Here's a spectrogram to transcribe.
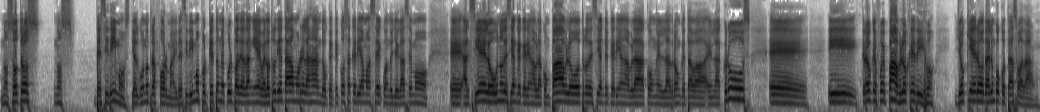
nosotros nos decidimos de alguna otra forma y decidimos porque esto no es culpa de Adán y Eva. El otro día estábamos relajando que qué cosa queríamos hacer cuando llegásemos eh, al cielo. Unos decían que querían hablar con Pablo, otros decían que querían hablar con el ladrón que estaba en la cruz. Eh, y creo que fue Pablo que dijo, yo quiero darle un cocotazo a Adán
